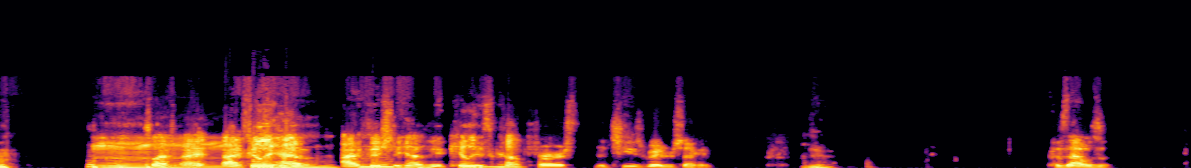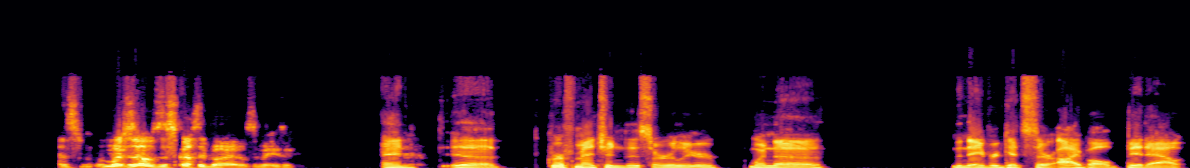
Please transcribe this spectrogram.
So I, I, I officially have I officially have the Achilles cut first, the cheese grater second. Yeah. Because that was as much as I was disgusted by it, it was amazing. And uh Griff mentioned this earlier when uh the neighbor gets their eyeball bit out.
